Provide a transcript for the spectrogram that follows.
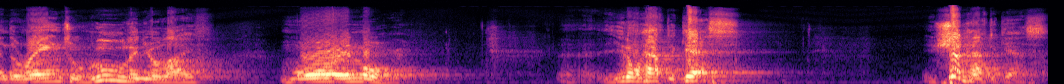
and the reign to rule in your life more and more. Uh, you don't have to guess. You shouldn't have to guess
